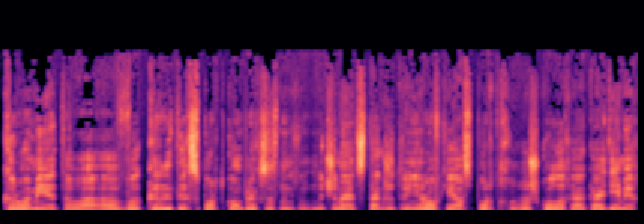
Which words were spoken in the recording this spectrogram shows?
Кроме этого, в крытых спорткомплексах начинаются также тренировки, а в спортшколах и академиях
